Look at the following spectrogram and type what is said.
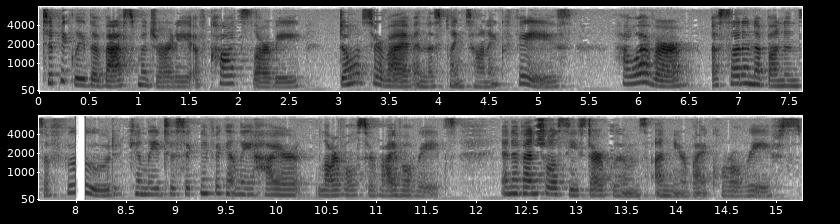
Typically, the vast majority of COTS larvae don't survive in this planktonic phase. However, a sudden abundance of food can lead to significantly higher larval survival rates and eventual sea star blooms on nearby coral reefs.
